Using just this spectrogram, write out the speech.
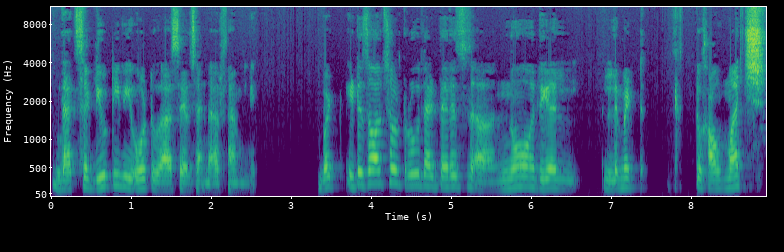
That's a duty we owe to ourselves and our family. But it is also true that there is uh, no real limit to how much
